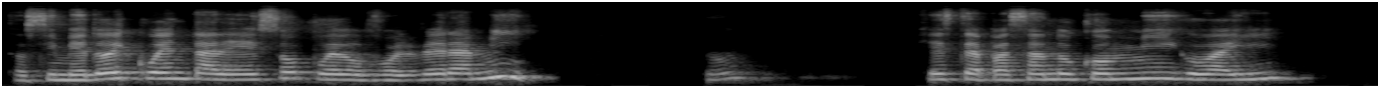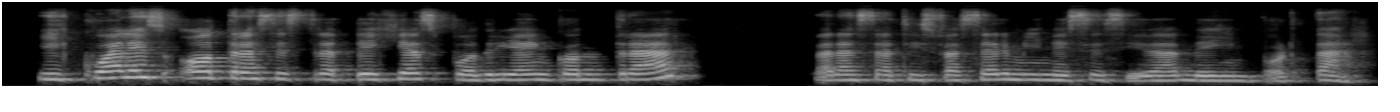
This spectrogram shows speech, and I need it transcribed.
Entonces, si me doy cuenta de eso, puedo volver a mí, ¿no? ¿Qué está pasando conmigo ahí? ¿Y cuáles otras estrategias podría encontrar para satisfacer mi necesidad de importar?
